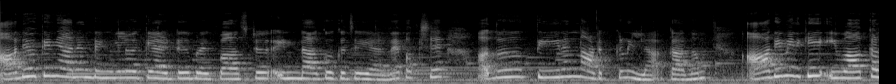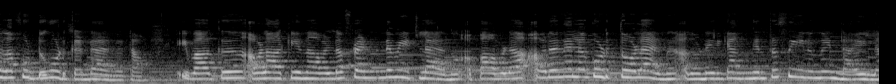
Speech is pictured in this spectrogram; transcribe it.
ആദ്യമൊക്കെ ഞാൻ എന്തെങ്കിലുമൊക്കെ ആയിട്ട് ബ്രേക്ക്ഫാസ്റ്റ് ഉണ്ടാക്കുകയൊക്കെ ചെയ്യാറുണ്ട്. പക്ഷേ അത് തീരെ നടക്കണില്ല. കാരണം ആദ്യം എനിക്ക് ഇവാക്കുള്ള ഫുഡ് കൊടുക്കണ്ടായിരുന്നു കേട്ടോ ഇവാക്ക് അവളാക്കിയിരുന്ന അവളുടെ ഫ്രണ്ടിന്റെ വീട്ടിലായിരുന്നു. അപ്പോൾ അവിടെ അവർ തന്നെ എല്ലാം കൊടുത്തോളായിരുന്നു. അതുകൊണ്ട് എനിക്ക് അങ്ങനത്തെ സീനൊന്നും ഉണ്ടായില്ല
